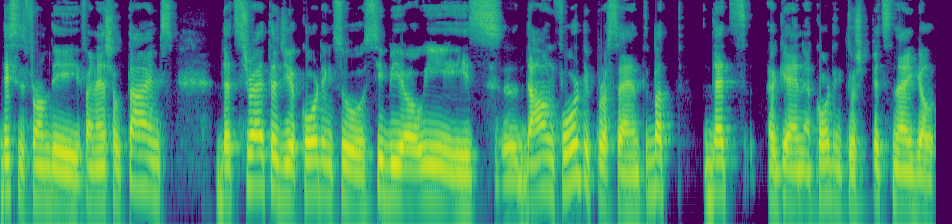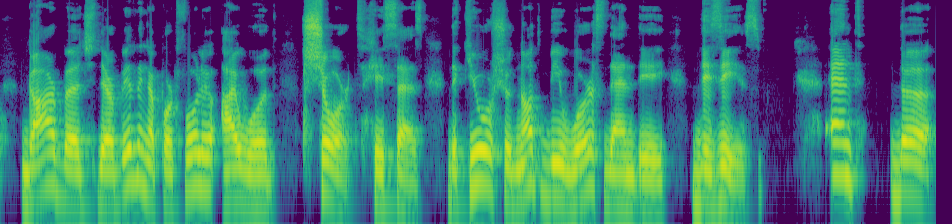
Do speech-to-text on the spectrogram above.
this is from the Financial Times, that strategy according to CBOE is uh, down 40%, but that's again according to Spitznagel garbage. They're building a portfolio I would short, he says. The cure should not be worse than the disease. And the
